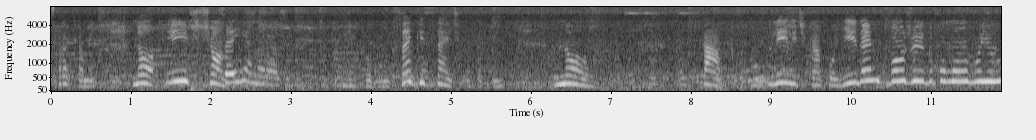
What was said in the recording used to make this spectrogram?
з фруктами. Ну і що? Це є морозиво. Це кістечка такі. Ну, так, Лілічка поїде з Божою допомогою.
